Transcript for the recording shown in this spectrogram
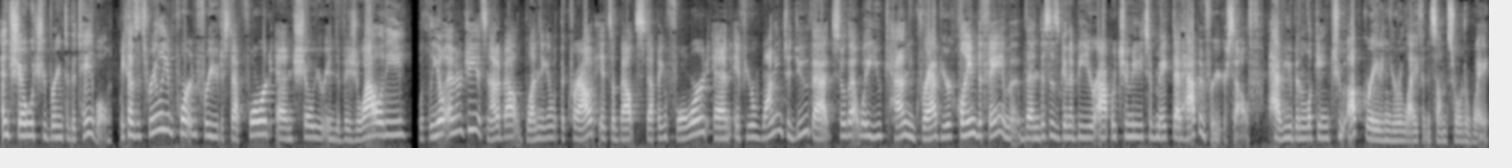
and show what you bring to the table. Because it's really important for you to step forward and show your individuality. With Leo energy, it's not about blending in with the crowd, it's about stepping forward. And if you're wanting to do that, so that way you can grab your claim to fame then this is going to be your opportunity to make that happen for yourself. Have you been looking to upgrade in your life in some sort of way?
